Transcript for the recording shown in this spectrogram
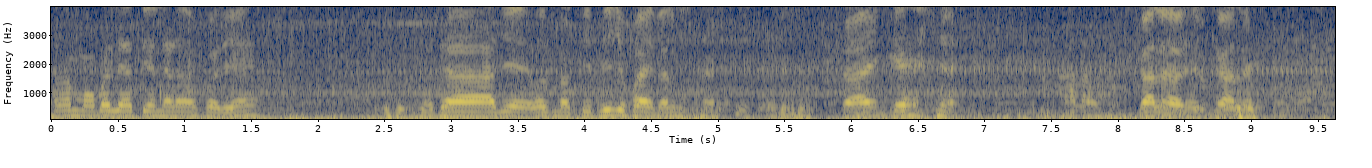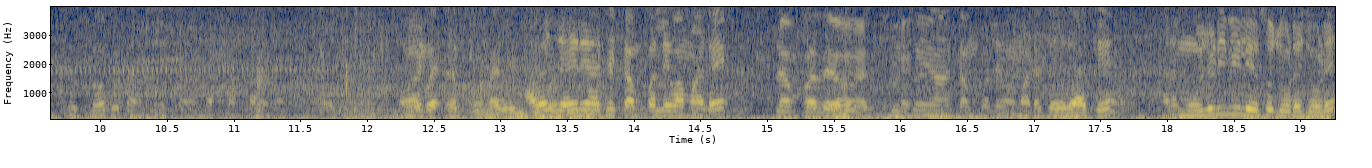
હા મોબાઈલ લે ત્યાં લડાવા ફરી બધા આજે નક્કી થઈ ગયું ફાઇનલ કારણ કે કાલે આવજો. કાલે હવે જઈ રહ્યા છે ચંપલ લેવા માટે. ચંપલ લેવા ચંપલ લેવા માટે જઈ રહ્યા છે. અને મોજડી બી લેશો જોડે જોડે.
